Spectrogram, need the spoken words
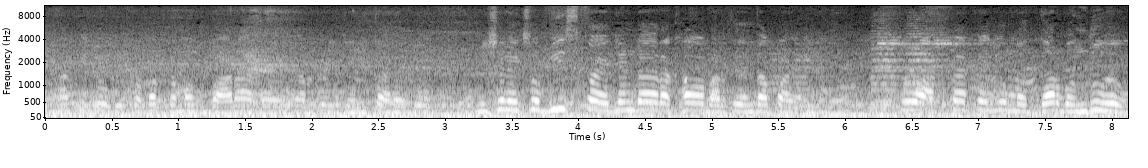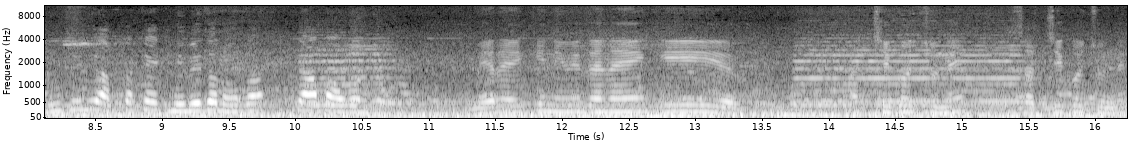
यहाँ की जो प्रभाग क्रमांक बारह है या फिर जनता है जो मिशन 120 का एजेंडा रखा हुआ भारतीय जनता पार्टी ने तो आपका क्या जो मतदार बंधु है उनके लिए आपका क्या एक निवेदन होगा? क्या आप आह्वान करोगे? मेरा एक ही निवेदन है कि अच्छे को चुने सच्चे को चुने।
